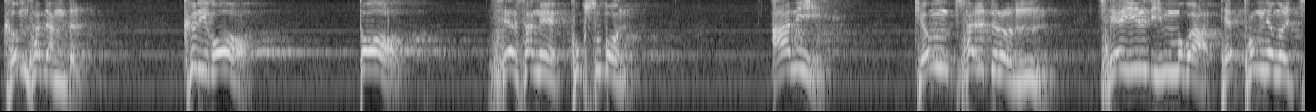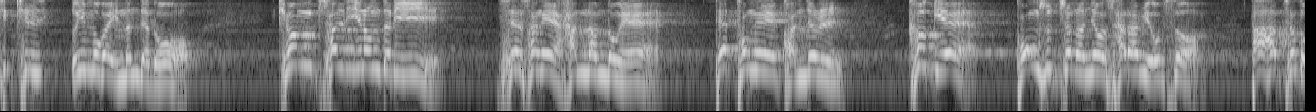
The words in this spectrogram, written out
검사장들 그리고 또 세상의 국수본 아니 경찰들은 제일 임무가 대통령을 지킬 의무가 있는데도 경찰 이놈들이 세상의 한남동에 대통령의 관절을 거기에 공수처는요 사람이 없어. 다 합쳐도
